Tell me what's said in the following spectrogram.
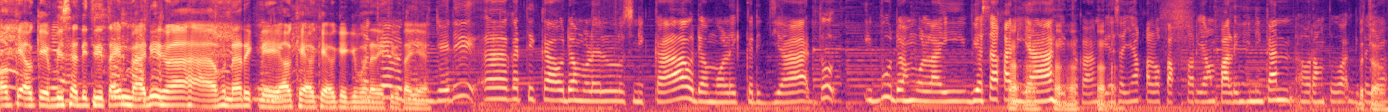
Oke oke, Iya. bisa diceritain Mbak Anis. Wah, menarik nih. Oke oke oke, gimana nih Oke, ceritanya? begini. Jadi eh, ketika udah mulai lulus nikah, udah mulai kerja, itu ibu udah mulai biasa kan ya, gitu kan. Biasanya kalau faktor yang paling ini kan orang tua gitu Betul. ya.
